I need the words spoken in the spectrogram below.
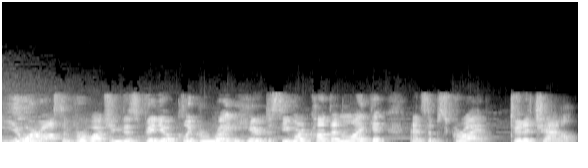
You are awesome for watching this video. Click right here to see more content like it and subscribe to the channel.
